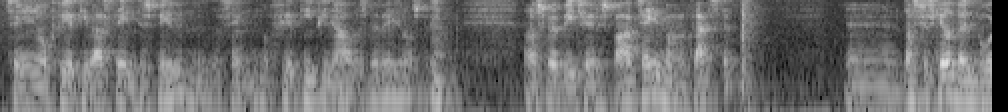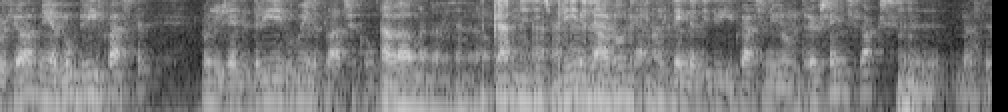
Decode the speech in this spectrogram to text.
het zijn nu nog 14 wedstrijden te spelen. Dat zijn nog 14 finales bij wijze van spreken. Als we een beetje gespaard zijn, maar een kwetste. Uh, dat is het verschil bij vorig jaar. Nu hebben we ook drie kwetsten. Maar nu zijn de drie even goed in de plaats gekomen. Ah wel, maar dat is inderdaad... De kern is iets breder dan vorig jaar. Ik denk dat die drie gekwetsten nu al terug zijn straks. Mm -hmm. uh, met, uh,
